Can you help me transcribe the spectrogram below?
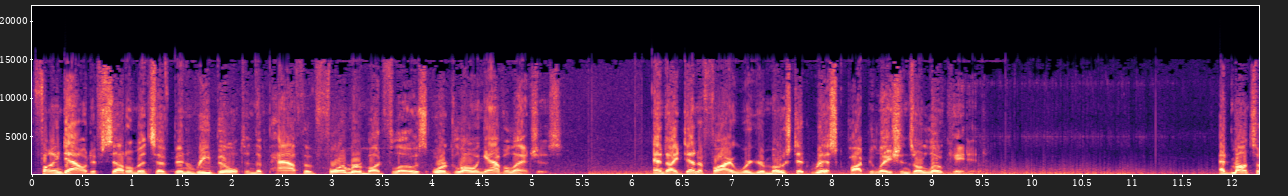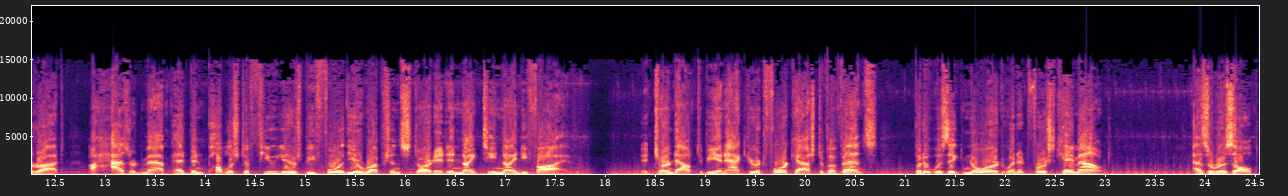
Find out if settlements have been rebuilt in the path of former mud flows or glowing avalanches. and identify where your most at risk populations are located. At Montserrat, a hazard map had been published a few years before the eruption started in 1995. It turned out to be an accurate forecast of events, but it was ignored when it first came out. As a result,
